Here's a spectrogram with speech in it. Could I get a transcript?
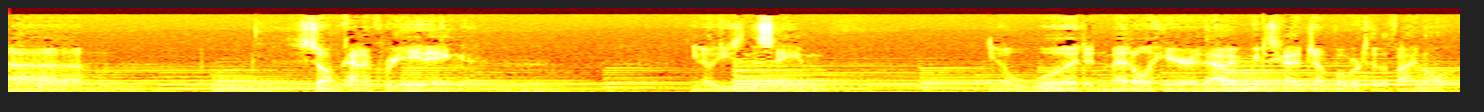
Um, so I'm kind of creating, you know, using the same, you know, wood and metal here. Now we just kind of jump over to the final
